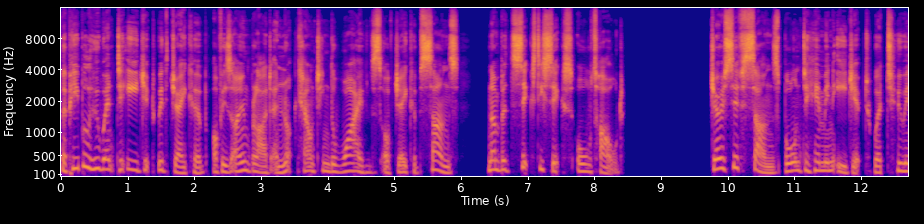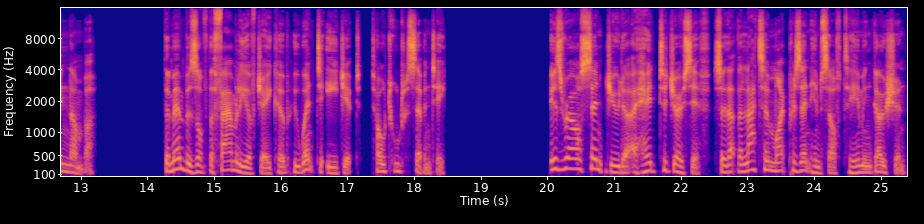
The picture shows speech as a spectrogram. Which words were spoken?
The people who went to Egypt with Jacob of his own blood and not counting the wives of Jacob's sons numbered sixty six all told. Joseph's sons born to him in Egypt were two in number. The members of the family of Jacob who went to Egypt totaled 70. Israel sent Judah ahead to Joseph so that the latter might present himself to him in Goshen.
